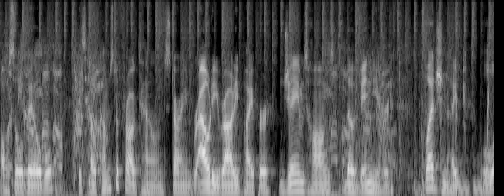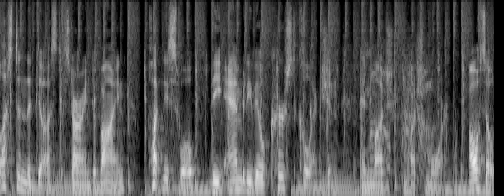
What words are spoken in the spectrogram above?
Also available is Hell Comes to Frogtown, starring Rowdy Roddy Piper, James Hong's The Vineyard, Pledge Night, Lust in the Dust, starring Divine, Putney Swope, the Amityville Cursed Collection, and much, much more. Also,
